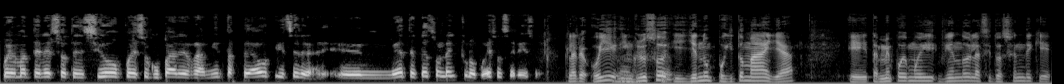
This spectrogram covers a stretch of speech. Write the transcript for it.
puedes mantener su atención, puedes ocupar herramientas pedagógicas, etcétera. En, mediante el clase online tú no puedes hacer eso. Claro, oye, incluso y yendo un poquito más allá, eh, también podemos ir viendo la situación de que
